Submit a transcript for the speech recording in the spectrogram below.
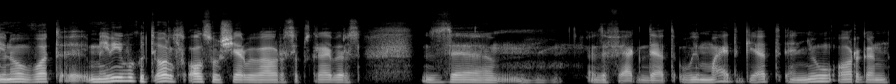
you know what? uh, Maybe we could also share with our subscribers the the fact that we might get a new organ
